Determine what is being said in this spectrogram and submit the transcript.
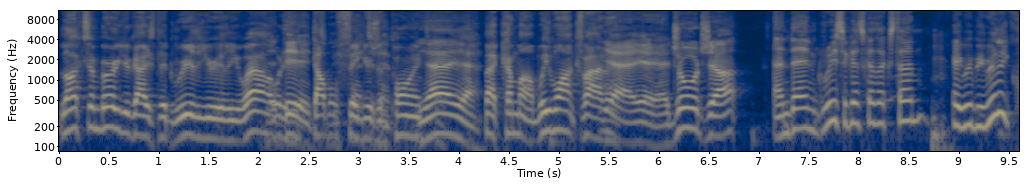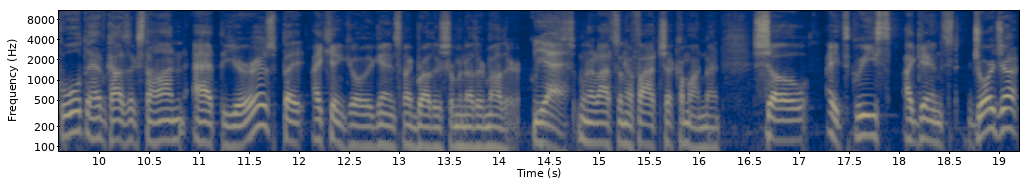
Luxembourg, you guys did really, really well. They What it, did, to double figures in points. Yeah, yeah. But come on, we want Kvara. Yeah, yeah, yeah. Georgia. And then Greece against Kazakhstan? It would be really cool to have Kazakhstan at the Euros, but I can't go against my brothers from another mother. Yeah. Una razza, una faccia. Come on, man. So it's Greece against Georgia,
